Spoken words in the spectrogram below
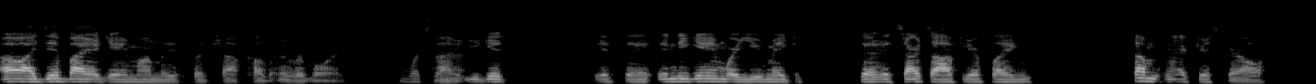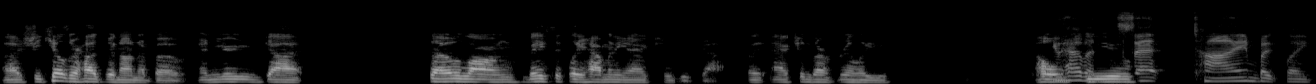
Oh, I did buy a game on the Switch shop called Overboard. what's that? Uh, you get it's an indie game where you make so it starts off you're playing some actress girl. Uh, she kills her husband on a boat, and you've got so long. Basically, how many actions you've got, but actions aren't really told You have to a you. set time, but like,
